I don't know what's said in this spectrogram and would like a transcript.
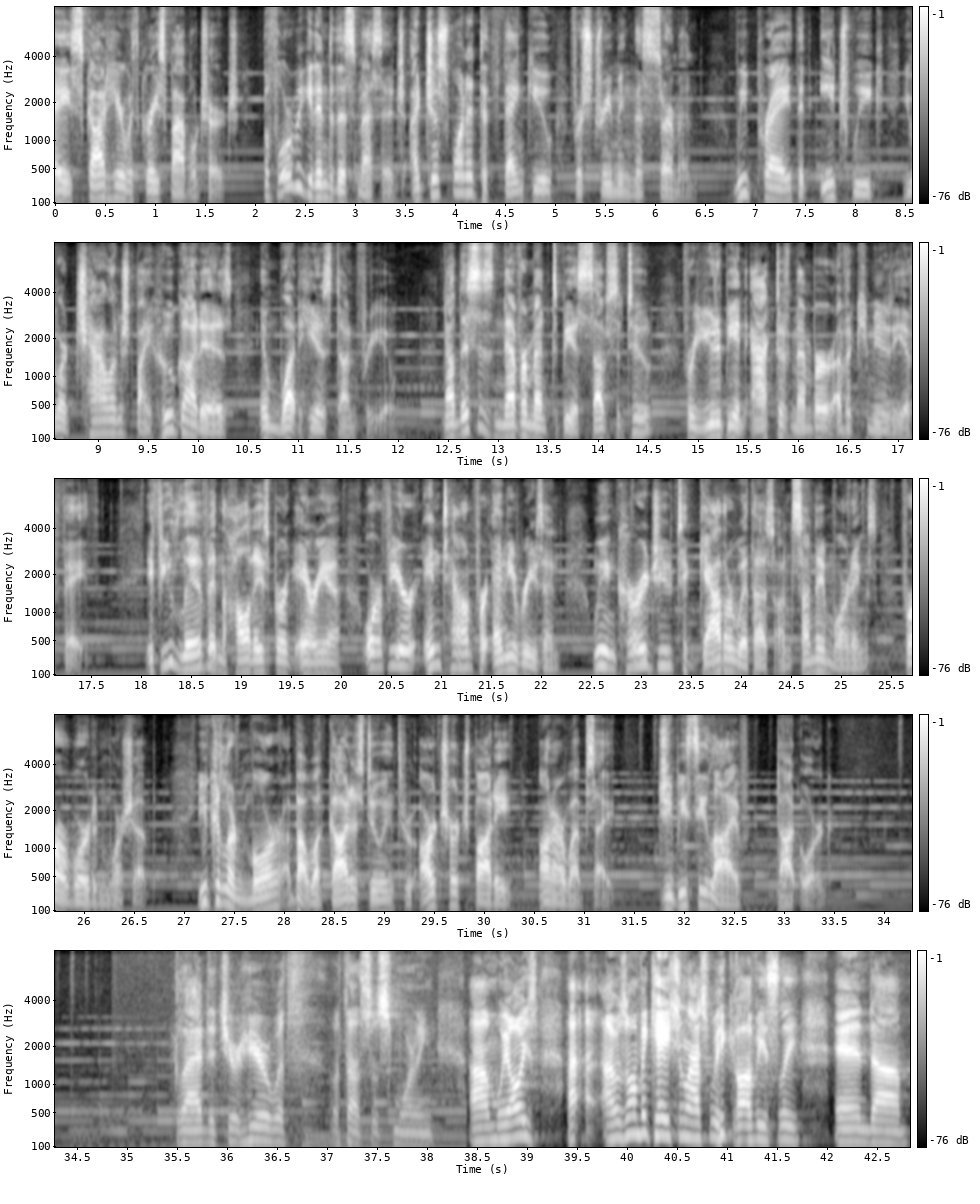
Hey, Scott here with Grace Bible Church. Before we get into this message, I just wanted to thank you for streaming this sermon. We pray that each week you are challenged by who God is and what He has done for you. Now, this is never meant to be a substitute for you to be an active member of a community of faith. If you live in the Hollidaysburg area, or if you're in town for any reason, we encourage you to gather with us on Sunday mornings for our word and worship. You can learn more about what God is doing through our church body on our website, gbclive.org. Glad that you're here with, with us this morning. Um, we always, I, I, was on vacation last week, obviously, and uh,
